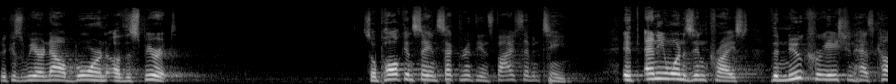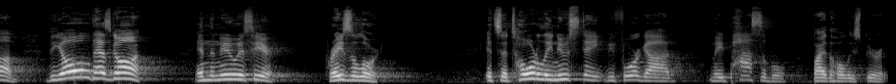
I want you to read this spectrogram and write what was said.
because we are now born of the Spirit. So Paul can say in 2 Corinthians 5:17, if anyone is in Christ, the new creation has come. The old has gone, and the new is here. Praise the Lord. It's a totally new state before God, made possible by the Holy Spirit.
